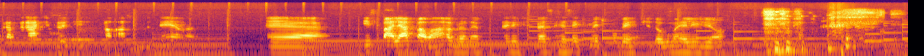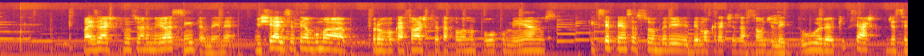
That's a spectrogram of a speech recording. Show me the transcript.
para a prática de falar sobre tema, é, espalhar a palavra, né? Se a gente tivesse recentemente convertido a alguma religião. Mas eu acho que funciona meio assim também, né? Michele, você tem alguma provocação? Acho que você está falando um pouco menos. O que, você pensa sobre democratização de leitura? O que, que você acha que podia ser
